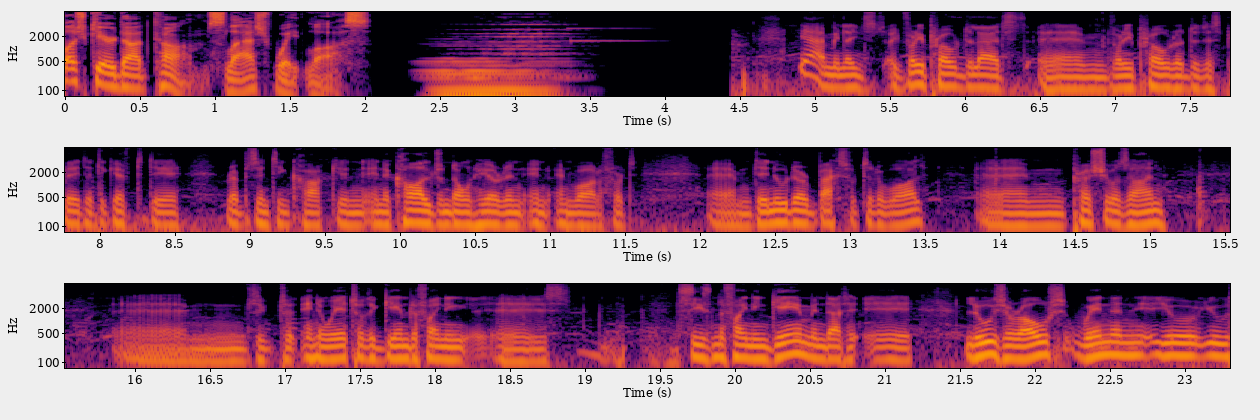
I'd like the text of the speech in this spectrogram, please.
plushcare.com slash weight loss. Yeah, I mean, I'm very proud of the lads. Um, very proud of the display that they gave today, representing Cork in, in a cauldron down here in, in, in Waterford. Um, they knew their backs were to the wall. Um, pressure was on. Um, to, in a way, to the game defining, uh, season defining game. In that, uh, lose you're out, win and you you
